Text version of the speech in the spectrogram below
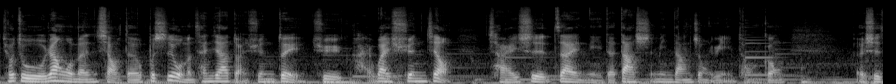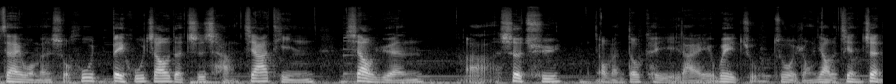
求主让我们晓得，不是我们参加短宣队去海外宣教，才是在你的大使命当中与你同工。而是在我们所呼被呼召的职场、家庭、校园啊、社区，我们都可以来为主做荣耀的见证，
